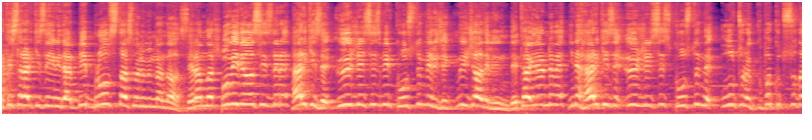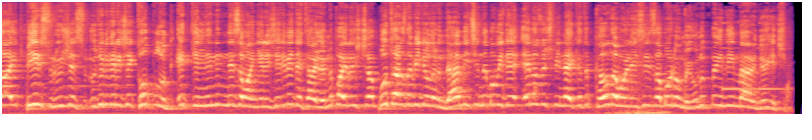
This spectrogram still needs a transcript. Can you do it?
Arkadaşlar herkese yeniden bir Brawl Stars bölümünden daha selamlar. Bu videoda sizlere herkese ücretsiz bir kostüm verecek mücadelenin detaylarını ve yine herkese ücretsiz kostüm ve ultra kupa kutusu dahil bir sürü ücretsiz ödül verecek topluluk etkinliğinin ne zaman geleceğini ve detaylarını paylaşacağım. Bu tarzda videoların devamı için de bu videoya en az 3000 like atıp kanala abone değilseniz abone olmayı unutmayın diyeyim ben videoya geçeyim.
